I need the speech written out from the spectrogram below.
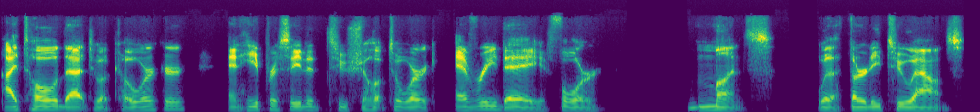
I told that to a coworker, and he proceeded to show up to work every day for months with a 32 ounce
